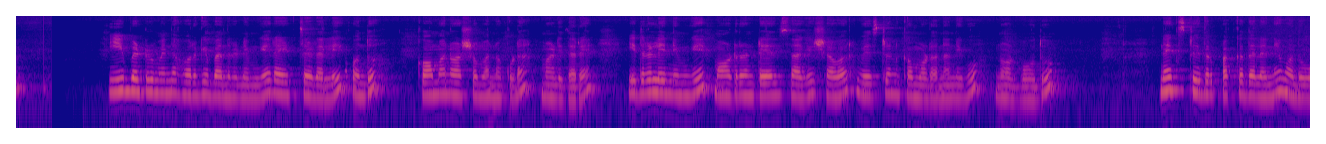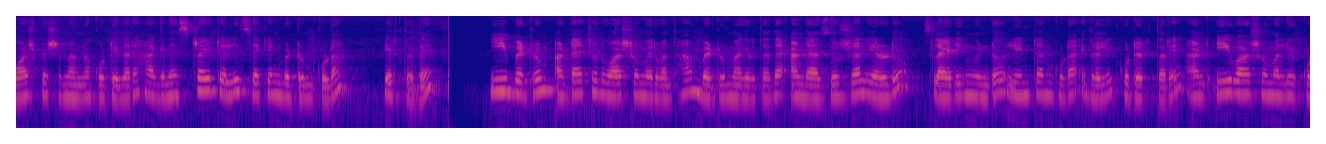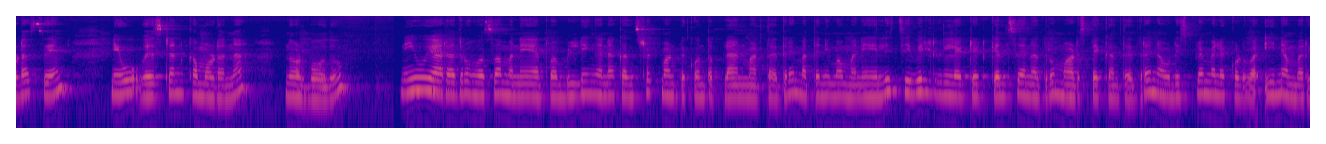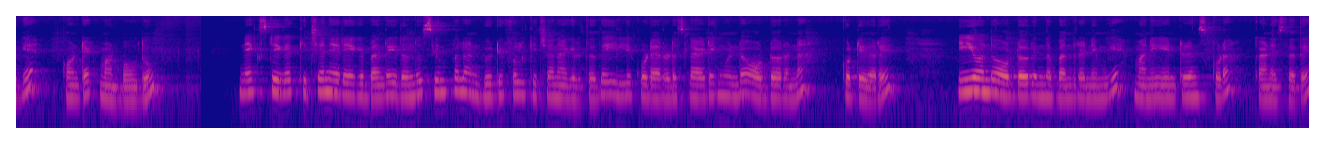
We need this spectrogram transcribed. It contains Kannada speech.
ಈ ಬೆಡ್ರೂಮಿಂದ ಹೊರಗೆ ಬಂದರೆ ನಿಮಗೆ ರೈಟ್ ಸೈಡಲ್ಲಿ ಒಂದು ಕಾಮನ್ ವಾಶ್ರೂಮನ್ನು ಕೂಡ ಮಾಡಿದ್ದಾರೆ. ಇದರಲ್ಲಿ ನಿಮಗೆ ಮಾಡ್ರನ್ ಟೈಲ್ಸ್ ಹಾಗೆ ಶವರ್, ವೆಸ್ಟರ್ನ್ ಕಮೋಡನ್ನು ನೀವು ನೋಡ್ಬೋದು. ನೆಕ್ಸ್ಟ್ ಇದ್ರ ಪಕ್ಕದಲ್ಲೇ ಒಂದು ವಾಶ್ ಬೇಷನನ್ನು ಕೊಟ್ಟಿದ್ದಾರೆ. ಹಾಗೆಯೇ ಸ್ಟ್ರೈಟಲ್ಲಿ ಸೆಕೆಂಡ್ ಬೆಡ್ರೂಮ್ ಕೂಡ ಇರ್ತದೆ. ಈ ಬೆಡ್ರೂಮ್ ಅಟ್ಯಾಚ್ಡ್ ವಾಶ್ರೂಮ್ ಇರುವಂತಹ ಬೆಡ್ರೂಮ್ ಆಗಿರ್ತದೆ. ಆ್ಯಂಡ್ ಆ್ಯಸ್ ಯೂಶ್ವಲ್ ಎರಡು ಸ್ಲೈಡಿಂಗ್ ವಿಂಡೋ ಲಿಂಟನ್ ಕೂಡ ಇದರಲ್ಲಿ ಕೊಟ್ಟಿರ್ತಾರೆ. ಆ್ಯಂಡ್ ಈ ವಾಶ್ರೂಮಲ್ಲಿಯೂ ಕೂಡ ಸೇಮ್ ನೀವು ವೆಸ್ಟರ್ನ್ ಕಮೋಡನ್ನು ನೋಡ್ಬೋದು. ನೀವು ಯಾರಾದರೂ ಹೊಸ ಮನೆ ಅಥವಾ ಬಿಲ್ಡಿಂಗನ್ನು ಕನ್ಸ್ಟ್ರಕ್ಟ್ ಮಾಡಬೇಕು ಅಂತ ಪ್ಲ್ಯಾನ್ ಮಾಡ್ತಾ ಇದ್ದರೆ ಮತ್ತು ನಿಮ್ಮ ಮನೆಯಲ್ಲಿ ಸಿವಿಲ್ ರಿಲೇಟೆಡ್ ಕೆಲಸ ಏನಾದರೂ ಮಾಡಿಸ್ಬೇಕಂತ ಇದ್ದರೆ ನಾವು ಡಿಸ್ಪ್ಲೇ ಮೇಲೆ ಕೊಡುವ ಈ ನಂಬರ್ಗೆ ಕಾಂಟ್ಯಾಕ್ಟ್ ಮಾಡ್ಬೋದು. ನೆಕ್ಸ್ಟ್ ಈಗ ಕಿಚನ್ ಏರಿಯಾಗೆ ಬಂದರೆ ಇದೊಂದು ಸಿಂಪಲ್ ಆ್ಯಂಡ್ ಬ್ಯೂಟಿಫುಲ್ ಕಿಚನ್ ಆಗಿರ್ತದೆ. ಇಲ್ಲಿ ಕೂಡ ಎರಡು ಸ್ಲೈಡಿಂಗ್ ವಿಂಡೋ ಔಟ್ಡೋರನ್ನು ಕೊಟ್ಟಿದ್ದಾರೆ. ಈ ಒಂದು ಔಟ್ಡೋರಿಂದ ಬಂದರೆ ನಿಮಗೆ ಮನೆ ಎಂಟ್ರೆನ್ಸ್ ಕೂಡ ಕಾಣಿಸ್ತದೆ.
